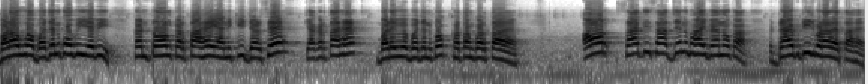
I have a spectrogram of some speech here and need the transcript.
बढ़ा हुआ वज़न को भी ये भी कंट्रोल करता है, यानी कि जड़ से क्या करता है? बड़े हुए वज़न को ख़त्म करता है। और साथ ही साथ जिन भाई बहनों का डायबिटीज़ बढ़ा रहता है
